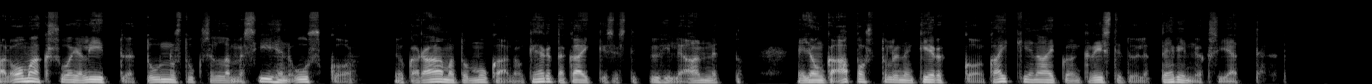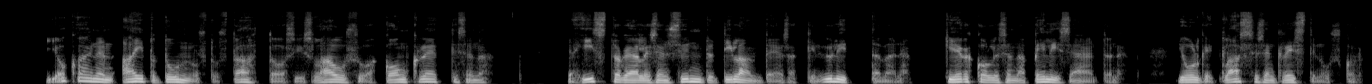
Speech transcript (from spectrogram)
vaan omaksua ja liittyä tunnustuksellamme siihen uskoon, joka raamatun mukaan on kertakaikkisesti pyhille annettu ja jonka apostolinen kirkko on kaikkien aikojen kristityille perinnöksi jättänyt. Jokainen aito tunnustus tahtoo siis lausua konkreettisena ja historiallisen syntytilanteensakin ylittävänä kirkollisena pelisääntönä julki klassisen kristinuskon,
